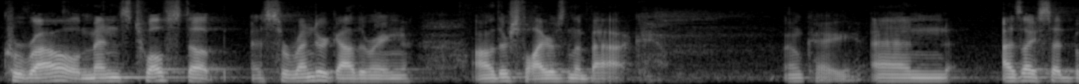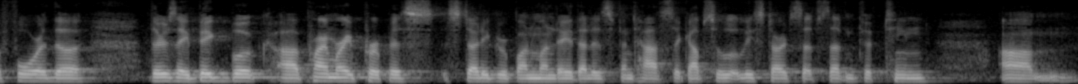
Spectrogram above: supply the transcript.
Corral Men's 12 Step Surrender Gathering uh, there's flyers in the back. Okay, and as I said before, the there's a big book uh, primary purpose study group on Monday that is fantastic. Absolutely starts at 7:15 um,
